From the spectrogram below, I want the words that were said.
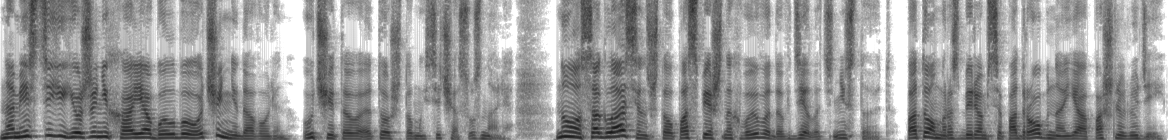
на месте ее жениха я был бы очень недоволен, учитывая то, что мы сейчас узнали. Но согласен, что поспешных выводов делать не стоит. Потом разберемся подробно, я пошлю людей.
